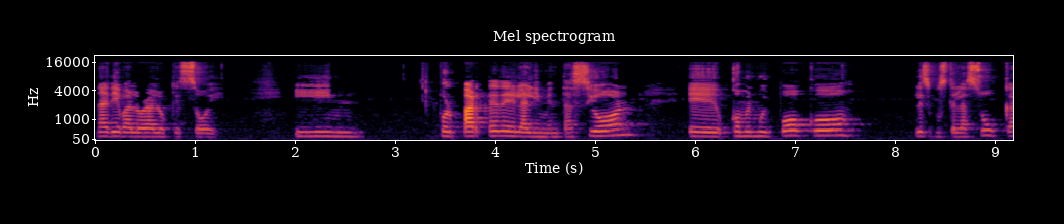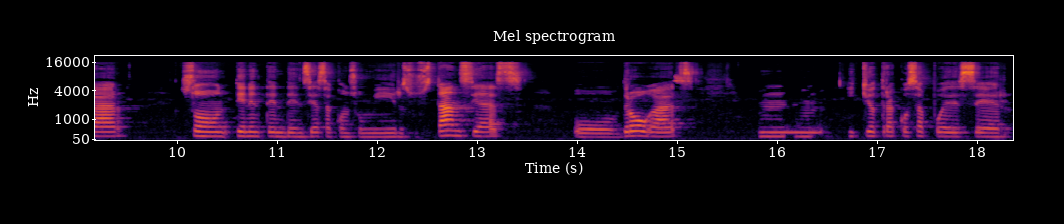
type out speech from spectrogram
nadie valora lo que soy. Y por parte de la alimentación, eh, comen muy poco, les gusta el azúcar, son, tienen tendencias a consumir sustancias o drogas. Mm, ¿Y qué otra cosa puede ser?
